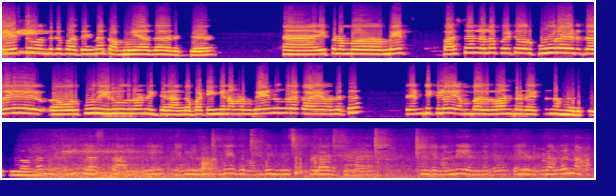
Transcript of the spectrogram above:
ரேட்டும் வந்துட்டு பாத்தீங்கன்னா கம்மியா தான் இருக்கு. இப்ப நம்ம மேட் பஸ் ஸ்டாண்ட்ல எல்லாம் போயிட்டு ஒரு கூரை எடுத்தாலே ஒரு கூரை இருபது ரூபா நிக்கிறாங்க பட் இங்க நம்மளுக்கு வேணுங்கிற காயை வந்துட்டு ரெண்டு கிலோ எண்பது ரூபான்ற ரேட்டு நம்ம எடுத்துக்கலாம். மிடில் கிளாஸ் ஃபேமிலி எங்களுக்கு வந்து இது ரொம்ப யூஸ்ஃபுல்லாக இருக்குது. இங்கே வந்து எந்த பொருள் எடுத்தாலும் நான்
